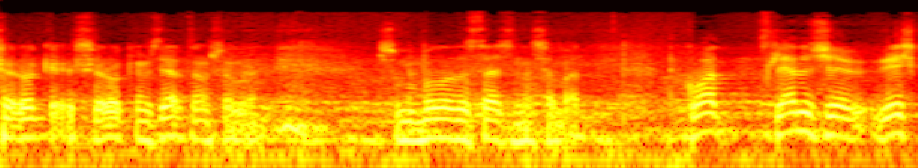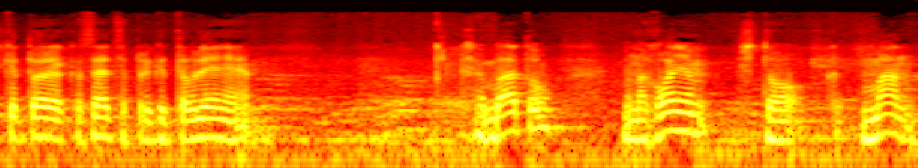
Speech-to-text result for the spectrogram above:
широким, широким сердцем, чтобы, чтобы было достаточно шаббат. Так вот, следующая вещь, которая касается приготовления к шаббату, мы находим, что ман,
